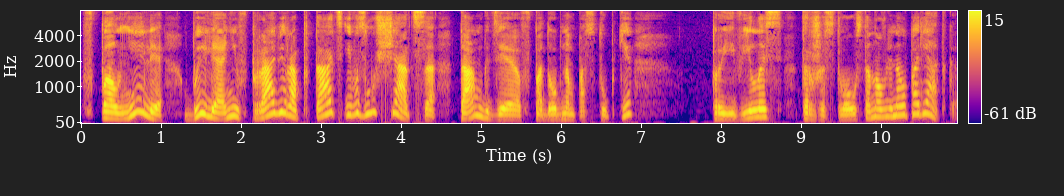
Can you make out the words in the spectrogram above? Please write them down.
вполне ли были они вправе роптать и возмущаться там, где в подобном поступке проявилось торжество установленного порядка?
